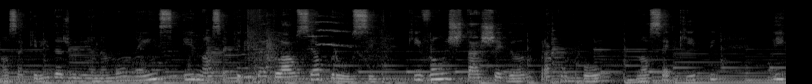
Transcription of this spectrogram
nossa querida Juliana Muniz e nossa querida Gláucia Bruce, que vão estar chegando para compor nossa equipe e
